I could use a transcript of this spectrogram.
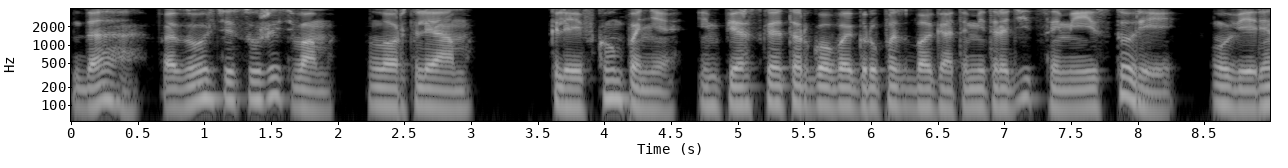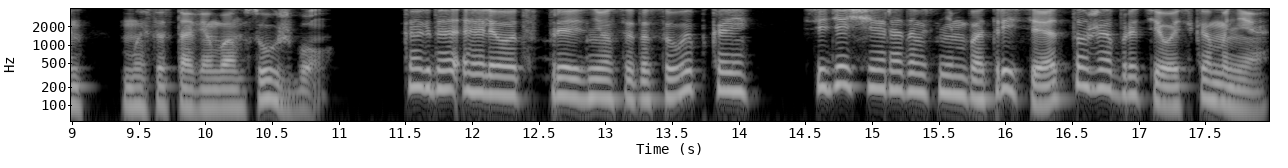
Да, позвольте служить вам, лорд Лиам. Клейв Компани – имперская торговая группа с богатыми традициями и историей. Уверен, мы составим вам службу. Когда Элиот произнес это с улыбкой, сидящая рядом с ним Патрисия тоже обратилась ко мне.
